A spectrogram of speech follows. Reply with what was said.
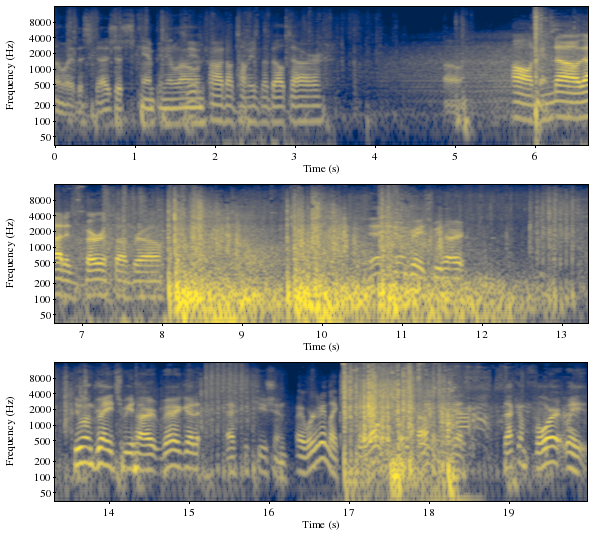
No way, this guy's just camping alone. Oh, don't tell me he's in the bell tower. Oh. Oh no, that is Bertha, bro. Yeah, you're doing great, sweetheart. Doing great, sweetheart. Very good execution. Wait, we're getting like swarmed. What is happening? Yes. Second floor. Wait.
